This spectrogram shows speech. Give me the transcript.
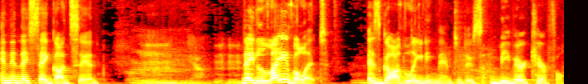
and then they say, God said. They label it as God leading them to do something. Be very careful.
